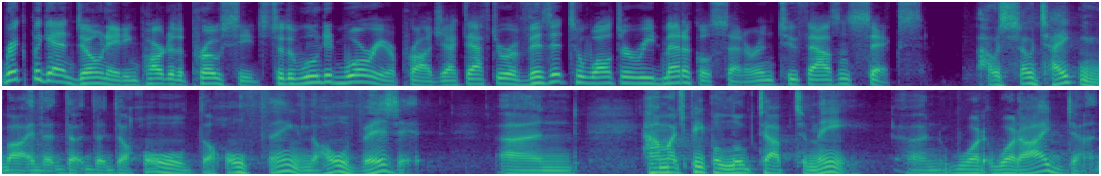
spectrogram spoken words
Rick began donating part of the proceeds to the Wounded Warrior Project after a visit to Walter Reed Medical Center in 2006. I was so taken by the, the, the, the, whole, the whole thing, the whole visit, and how much people looked up to me and what, what I'd done.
